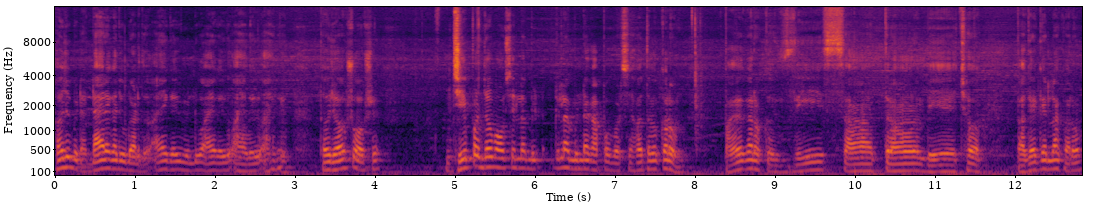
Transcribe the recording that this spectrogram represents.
હવે જો બેટા ડાયરેક્ટ આજે ઉડાડ દો. અહીંયા ગયું મીંડું અહીંયા ગયું અહીંયા ગયું અહીંયા ગયું. તો જવાબ શું આવશે? જે પણ જવાબ આવશે એટલા કેટલા મીંડા કાપવા પડશે? હવે તમે કરો. ભાગ્યા કરો કે વીસ, સાત, ત્રણ, બે, છ. ભાગ્યા કેટલા કરો?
